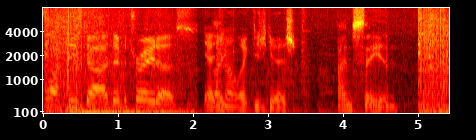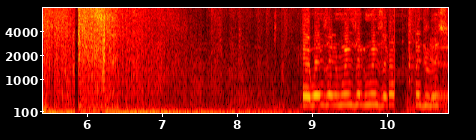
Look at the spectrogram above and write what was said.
fuck these guys. They betrayed us. Yeah, I Like- do not like these guys. I'm saying. Hey, wait a second, wait a second, wait a second. I do this.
